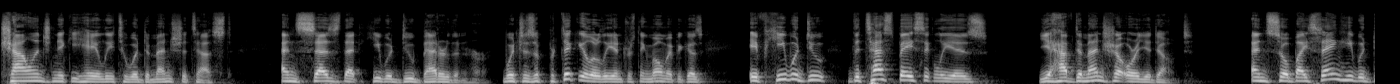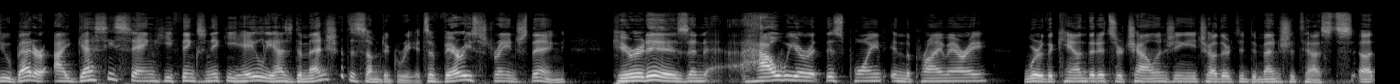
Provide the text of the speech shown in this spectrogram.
challenged Nikki Haley to a dementia test and says that he would do better than her, which is a particularly interesting moment because if he would do the test basically is you have dementia or you don't. And so by saying he would do better, I guess he's saying he thinks Nikki Haley has dementia to some degree. It's a very strange thing. Here it is. And how we are at this point in the primary where the candidates are challenging each other to dementia tests, uh,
